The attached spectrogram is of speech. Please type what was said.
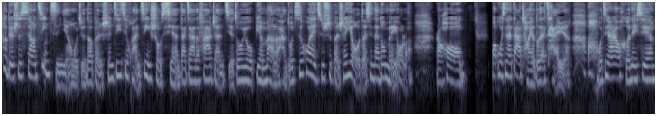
特别是像近几年，我觉得本身经济环境受限，大家的发展节奏又变慢了，很多机会其实本身有的，现在都没有了。然后包括现在大厂也都在裁员啊、我竟然要和那些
